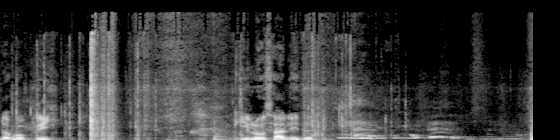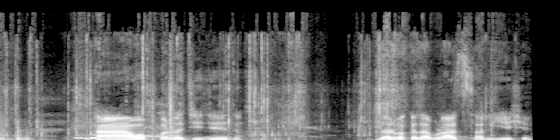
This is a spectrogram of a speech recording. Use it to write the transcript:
ડબ્બો ફ્રી કિલો સાલી દો. હા ઓફર જ. છે તો દર વખત આપણે આ જ ચાલીએ છીએ.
